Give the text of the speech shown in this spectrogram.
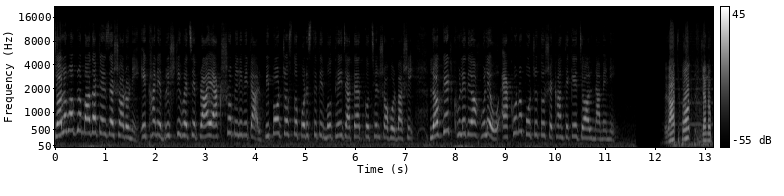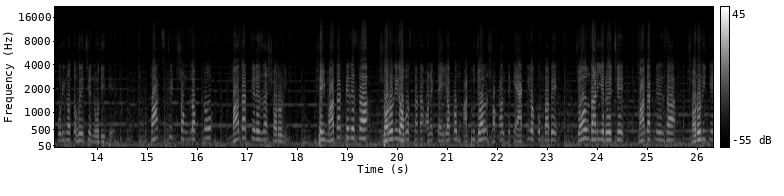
জলমগ্ন মাদার টেরেজা সরণি। এখানে বৃষ্টি হয়েছে প্রায় একশো মিলিমিটার। বিপর্যস্ত পরিস্থিতির মধ্যেই যাতায়াত করছেন শহরবাসী। লকগেট খুলে দেওয়া হলেও এখনও পর্যন্ত সেখান থেকে জল নামেনি। রাজপথ যেন পরিণত হয়েছে নদীতে। পার্ক স্ট্রিট সংলগ্ন মাদার টেরেজা সরণি। সেই মাদার টেরেসা সরণির অবস্থাটা অনেকটা এইরকম। হাঁটু জল, সকাল থেকে একই রকম ভাবে জল দাঁড়িয়ে রয়েছে মাদার টেরেসা সরণিতে।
